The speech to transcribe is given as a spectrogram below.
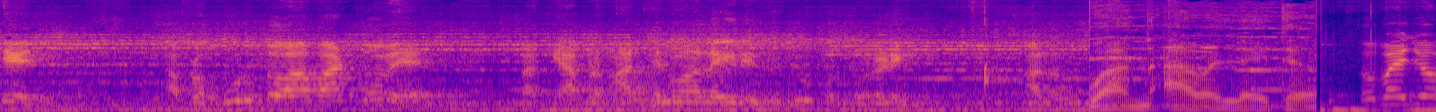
છે જ. આપણો પૂરતો આ વાટ જોવે. બાકી આપણે માથે નો લઈ લીધું ઉપર તો રેડી હાલો. Hour later. તો ભાઈ જો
